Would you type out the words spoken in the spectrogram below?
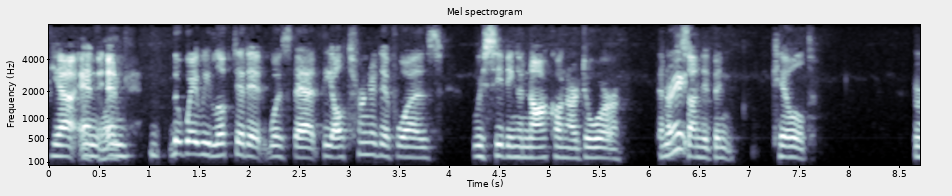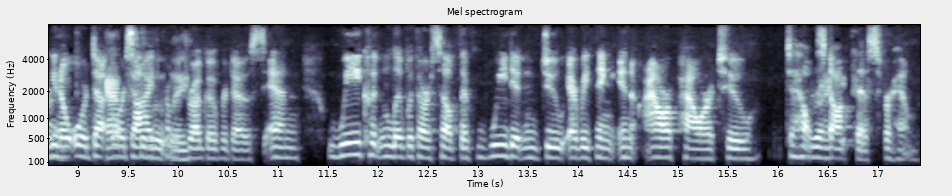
Yeah and like, and the way we looked at it was that the alternative was receiving a knock on our door that right. our son had been killed you know, or, di- or died from a drug overdose. And we couldn't live with ourselves if we didn't do everything in our power to to help right. stop this for him.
